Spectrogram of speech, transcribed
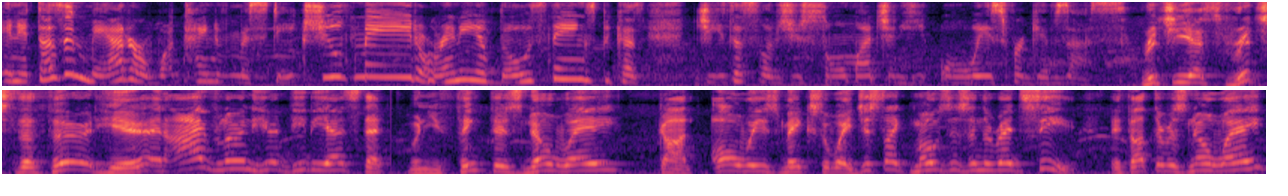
And it doesn't matter what kind of mistakes you've made or any of those things because Jesus loves you so much and he always forgives us. Richie S. Rich the Third here, and I've learned here at VBS that when you think there's no way, God always makes a way, just like Moses in the Red Sea. They thought there was no way,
